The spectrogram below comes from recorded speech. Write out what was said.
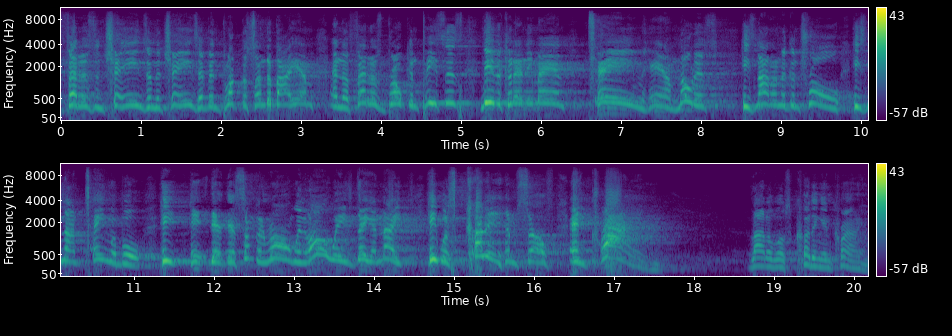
fetters and chains, and the chains have been plucked asunder by him, and the fetters broke in pieces. Neither could any man tame him. Notice he's not under control. He's not tameable. He, he there, there's something wrong with it. Always, day and night, he was cutting himself and crying. Lot of us cutting and crying.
